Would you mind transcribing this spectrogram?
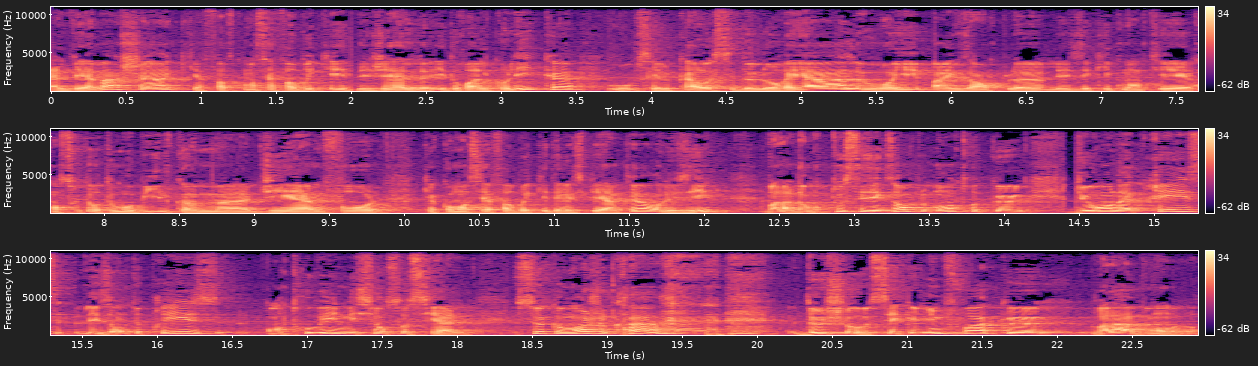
LVMH hein, qui a commencé à fabriquer des gels hydroalcooliques, ou c'est le cas aussi de L'Oréal. Vous voyez par exemple les équipementiers constructeurs automobiles comme euh, GM, Ford, qui ont commencé à fabriquer des respirateurs en usine. Voilà. Donc tous ces exemples montrent que durant la crise, les entreprises ont trouvé une mission sociale. Ce que moi je crains, deux choses, c'est qu'une fois que, voilà, bon,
